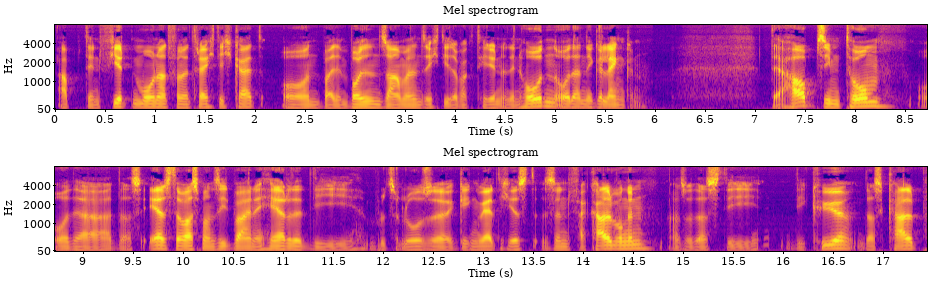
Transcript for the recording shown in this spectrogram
ab dem vierten Monat von der Trächtigkeit und bei den Bullen sammeln sich diese Bakterien in den Hoden oder in den Gelenken. Der Hauptsymptom oder das erste, was man sieht bei einer Herde, die Brucellose gegenwärtig ist, sind Verkalbungen, also dass die, die Kühe das Kalb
